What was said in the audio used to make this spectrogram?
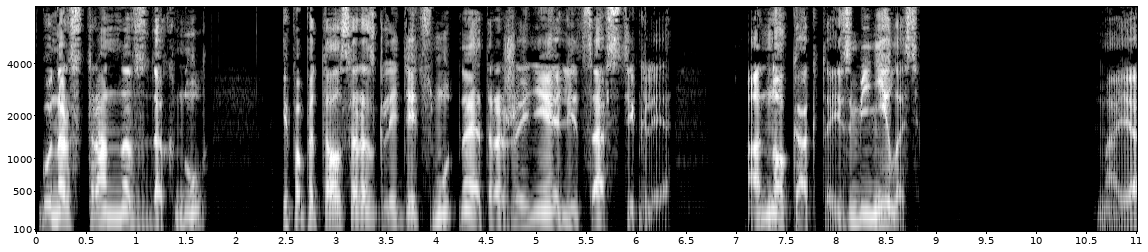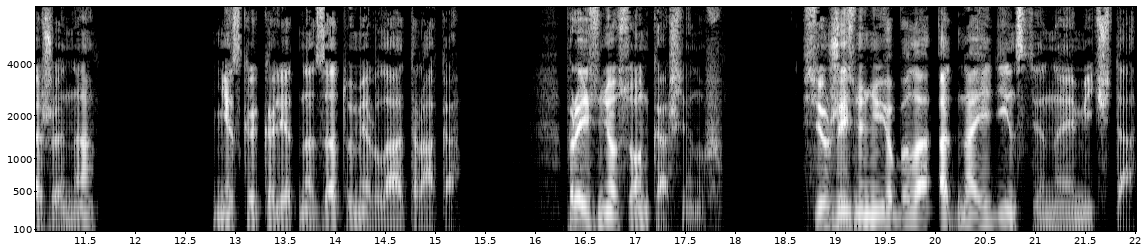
Гуннар странно вздохнул и попытался разглядеть смутное отражение лица в стекле. Оно как-то изменилось. «Моя жена несколько лет назад умерла от рака», — произнес он кашлянув. Всю жизнь у нее была одна единственная мечта.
